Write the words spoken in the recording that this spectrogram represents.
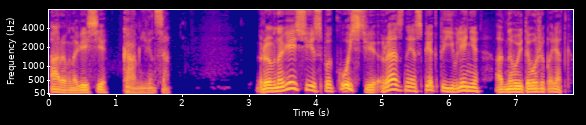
а равновесие — камни венца. Равновесие и спокойствие — разные аспекты явления одного и того же порядка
